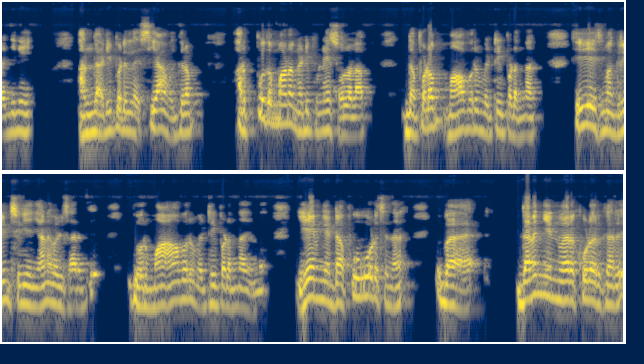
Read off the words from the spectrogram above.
ரஜினி அந்த அடிப்படையில் சியா விக்ரம் அற்புதமான நடிப்புனே சொல்லலாம். இந்த படம் மாபெரும் வெற்றி படம் தான். CJ cinema green studio Gnanavel சாருக்கு இது ஒரு மாபெரும் வெற்றி படம் தான் இருந்தது ஏன்னு கேட்டால் பூவோடு சேர்ந்த இப்போ தனஞ்சயன் வேற கூட இருக்காரு.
